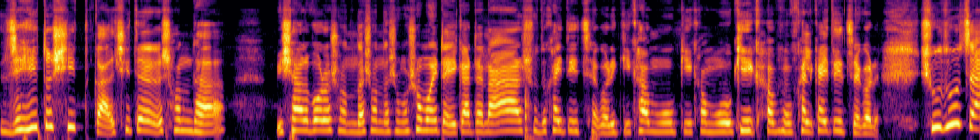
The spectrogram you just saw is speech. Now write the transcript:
যেহেতু শীতকাল, শীতের সন্ধ্যা, বিশাল বড় সন্ধ্যা, সন্ধ্যার সময় সময়টাই কাটে না, আর শুধু খাইতে ইচ্ছা করে কি খামু কি খামু কি খামু, খালি খাইতে ইচ্ছা করে। শুধু চা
